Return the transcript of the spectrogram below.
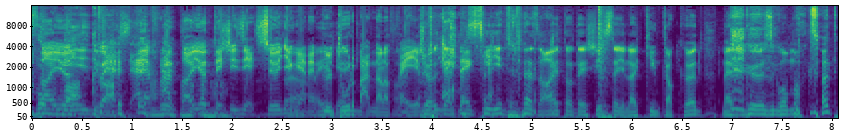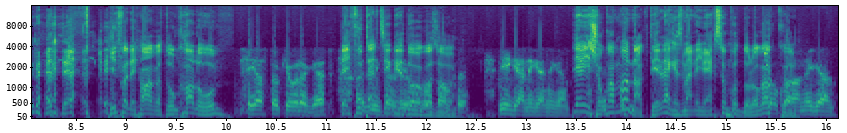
fokba. jött, Így van. persze, elefánttal jött, és így egy szőnyegen repült turbánnal a fejében. Csöngetnek, kinyitod az ajtót, és iszonyú nagy kint a köd, mert gőzgombozat rendelt. Itt van egy hallgatónk, haló. Sziasztok, jó reggelt! Te egy futárcégnél intenzív dolgozol? Igen, igen, igen. De sokan vannak tényleg? Ez már egy megszokott dolog Sokan, akkor? igen,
